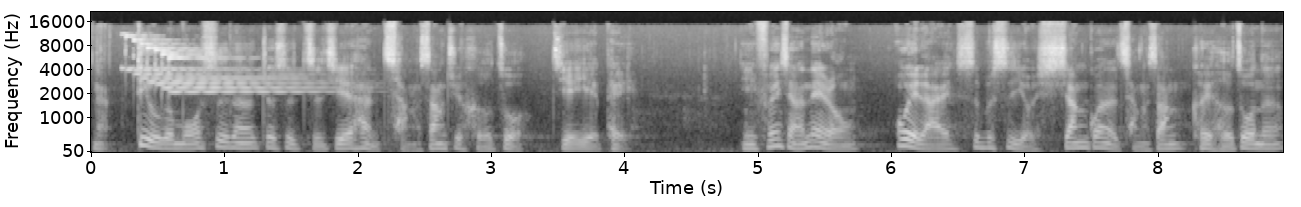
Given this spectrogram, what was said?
那第五个模式呢，就是直接和厂商去合作接业配。你分享的内容未来是不是有相关的厂商可以合作呢？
